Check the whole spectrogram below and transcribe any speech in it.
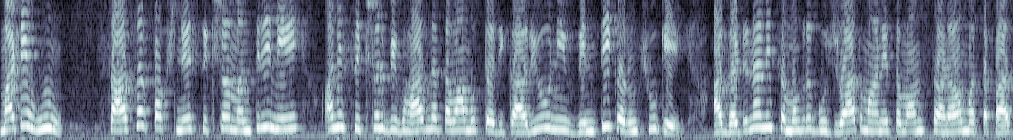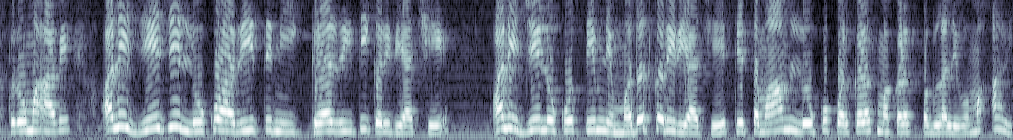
માટે હું શાસક પક્ષને, શિક્ષણ મંત્રીને અને શિક્ષણ વિભાગના તમામ ઉચ્ચ અધિકારીઓની વિનંતી કરું છું કે આ ઘટનાની સમગ્ર ગુજરાતમાં અને તમામ શાળાઓમાં તપાસ કરવામાં આવે અને જે જે લોકો આ રીતની ગેરરીતિ કરી રહ્યા છે અને જે લોકો તેમને મદદ કરી રહ્યા છે, તે તમામ લોકો પર કડકમાં કડક પગલાં લેવામાં આવે.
